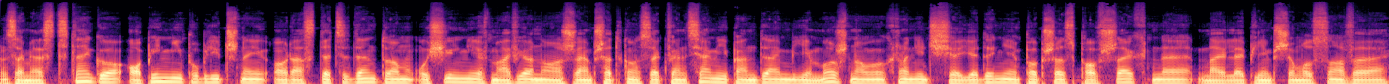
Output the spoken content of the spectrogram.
Zamiast tego opinii publicznej oraz decydentom usilnie wmawiano, że przed konsekwencjami pandemii można uchronić się jedynie poprzez powszechne, najlepiej przymusowe,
